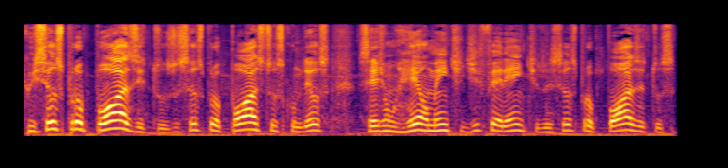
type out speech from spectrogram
que os seus propósitos, os seus propósitos com Deus sejam realmente diferentes, os seus propósitos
